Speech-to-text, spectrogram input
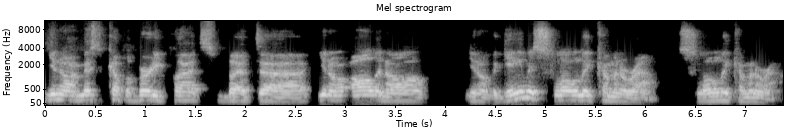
you know, I missed a couple of birdie putts, but uh, you know, all in all, you know, the game is slowly coming around, slowly coming around.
